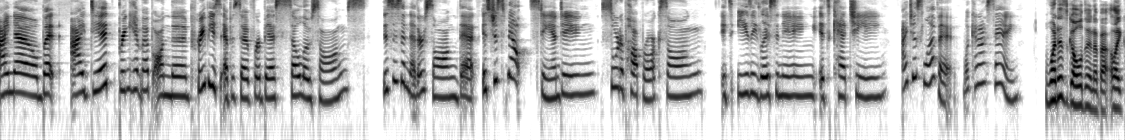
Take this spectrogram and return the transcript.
I know, but I did bring him up on the previous episode for best solo songs. This is another song that is just an outstanding sort of pop rock song. It's easy listening, it's catchy. I just love it. What can I say? What is golden about? Like,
